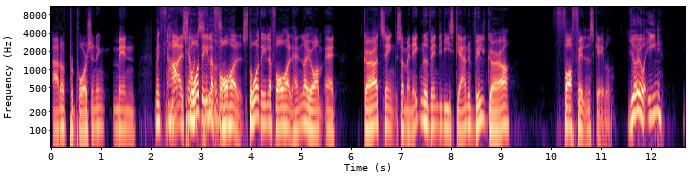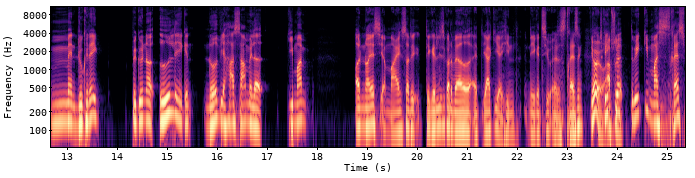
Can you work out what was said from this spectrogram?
out of proportion, ikke? Men Men Nej, store dele af forhold, store dele af forhold handler jo om at gøre ting, som man ikke nødvendigvis gerne vil gøre for fællesskabet. Jo, jo, enig. Men du kan da ikke begynde at ødelægge noget, vi har sammen, eller give mig... Og når jeg siger mig, så det, det kan lige så godt være, at jeg giver hende negativ eller stress. Ikke? Jo, Du, jo, ikke, absolut. du kan ikke give mig stress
